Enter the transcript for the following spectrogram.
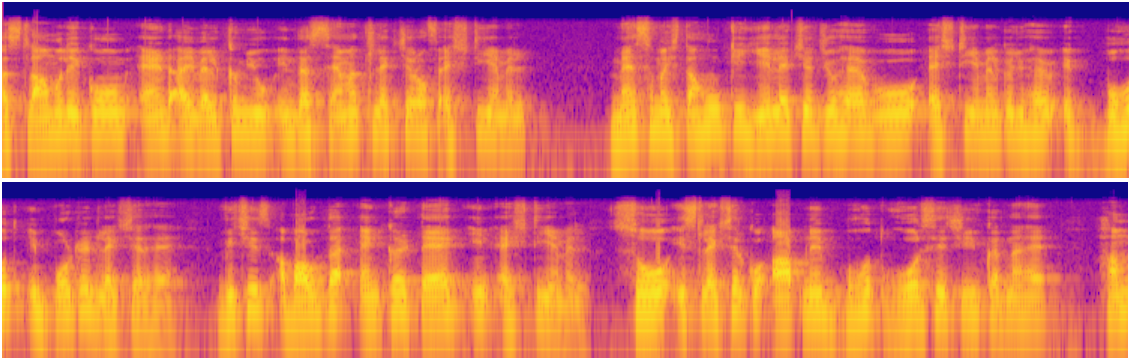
अस्सलाम and I welcome you in the seventh lecture of HTML. मैं समझता हूँ कि ये लेक्चर जो है वो एचटीएमएल का जो है एक बहुत इंपॉर्टेंट लेक्चर है which is about the anchor tag in HTML. So इस लेक्चर को आपने बहुत गौर से अचीव करना है। हम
